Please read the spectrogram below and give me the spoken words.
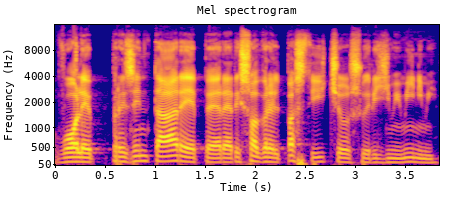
vuole presentare per risolvere il pasticcio sui regimi minimi.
